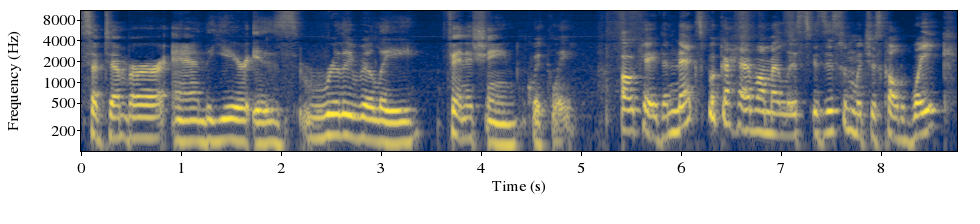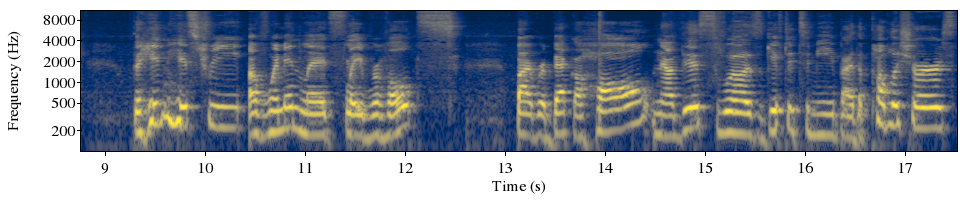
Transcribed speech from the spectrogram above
September and the year is really, really finishing quickly. Okay, the next book I have on my list is this one, which is called Wake The Hidden History of Women Led Slave Revolts by Rebecca Hall. Now, this was gifted to me by the publishers,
